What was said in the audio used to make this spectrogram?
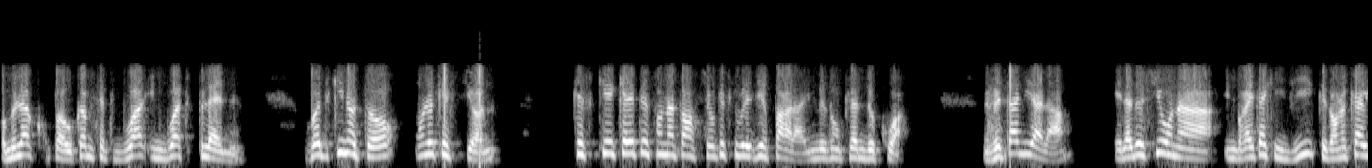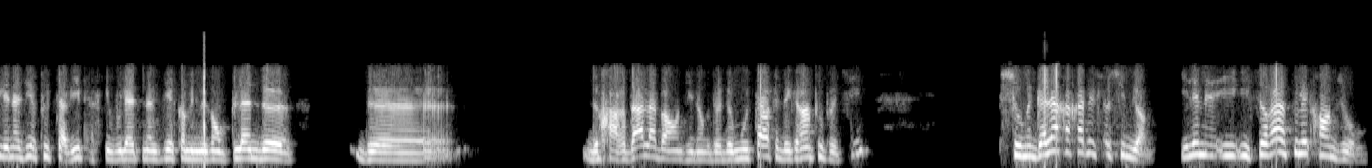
Omela Kupa, ou comme cette boîte, une boîte pleine. Bodkinoto, on le questionne. Qu'est-ce que, quelle était son intention? Qu'est-ce qu'il voulait dire par là? Une maison pleine de quoi? Vetaniala, et là-dessus, on a une braïta qui dit que dans le cas où il est nazir toute sa vie, parce qu'il voulait être nazir comme une maison pleine de, de, de harda, là-bas on dit, donc de, de moutaf et des grains tout petits, il, est, il, il sera tous les 30 jours.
